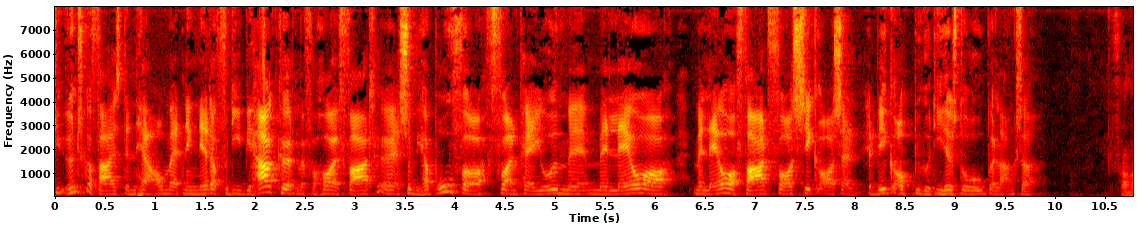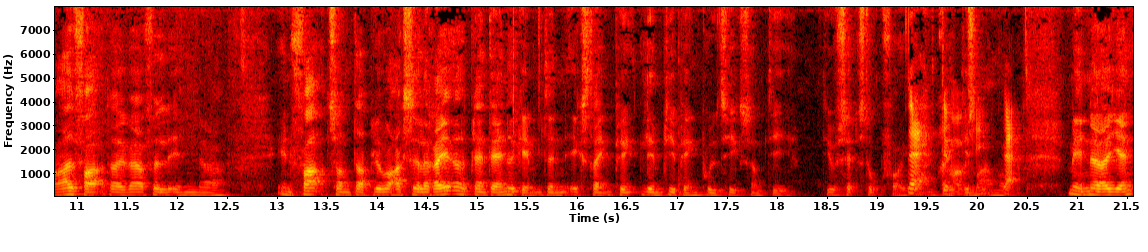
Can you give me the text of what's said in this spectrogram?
de ønsker faktisk den her afmatning netop, fordi vi har kørt med for høj fart, øh, så vi har brug for, for en periode med, med, lavere, med lavere fart for at sikre os, at, at vi ikke opbygger de her store ubalancer. For meget fart er i hvert fald en... Uh, en fart, som der blev accelereret blandt andet gennem den ekstremt lempelige pengepolitik, som de, de jo selv stod for i ja, det må vi sige. Ja. Men uh, Jan,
